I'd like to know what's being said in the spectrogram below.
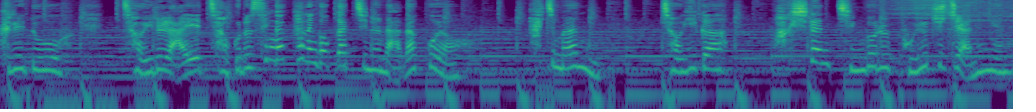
그래도 저희를 아예 적으로 생각하는 것 같지는 않았고요. 하지만 저희가 확실한 증거를 보여주지 않으면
